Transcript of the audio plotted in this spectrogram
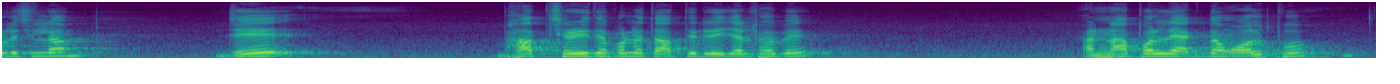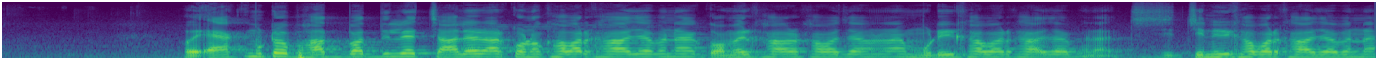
বলেছিলাম যে ভাত ছেড়ে দিতে পারলে তাড়াতাড়ি রেজাল্ট হবে, আর না পারলে একদম অল্প। ওই এক মুঠো ভাত বাদ দিলে চালের আর কোনো খাবার খাওয়া যাবে না, গমের খাবার খাওয়া যাবে না, মুড়ির খাবার খাওয়া যাবে না চিনির খাবার খাওয়া যাবে না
